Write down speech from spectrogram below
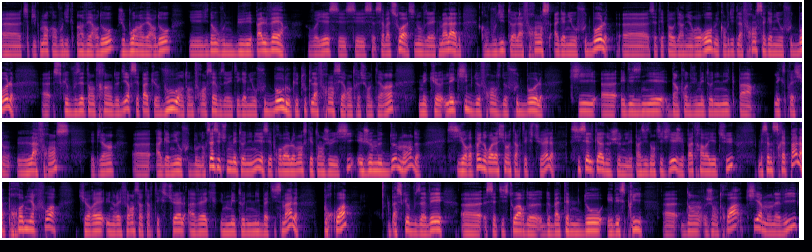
Euh, typiquement, quand vous dites un verre d'eau, je bois un verre d'eau, il est évident que vous ne buvez pas le verre. Vous voyez, ça, va de soi, sinon vous allez être malade. Quand vous dites euh, la France a gagné au football, euh, c'était pas au dernier euro, mais quand vous dites la France a gagné au football, euh, ce que vous êtes en train de dire, c'est pas que vous, en tant que Français, vous avez été gagné au football ou que toute la France est rentrée sur le terrain, mais que l'équipe de France de football qui est désignée d'un point de vue métonymique par l'expression la France, eh bien, euh, a gagné au football. Donc ça, c'est une métonymie et c'est probablement ce qui est en jeu ici. Et je me demande s'il n'y aurait pas une relation intertextuelle. Si c'est le cas, je ne l'ai pas identifié, je n'ai pas travaillé dessus, mais ça ne serait pas la première fois qu'il y aurait une référence intertextuelle avec une métonymie baptismale. Pourquoi? Parce que vous avez euh, cette histoire de, baptême d'eau et d'esprit euh, dans Jean 3, qui, à mon avis,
